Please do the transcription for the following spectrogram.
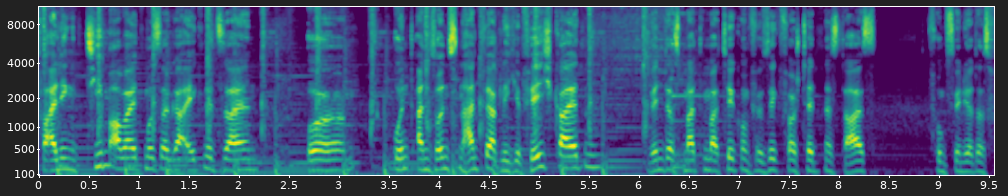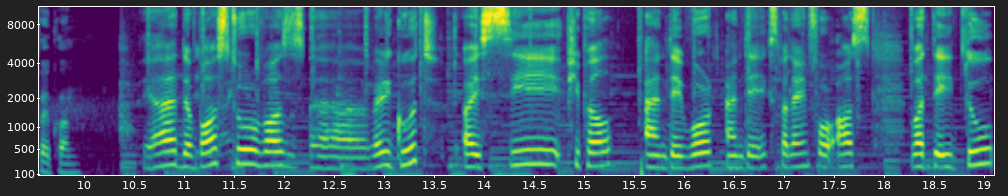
vor allen Dingen Teamarbeit muss ja geeignet sein äh, und ansonsten handwerkliche Fähigkeiten. Wenn das Mathematik- und Physikverständnis da ist, funktioniert das vollkommen. Yeah, the bus tour was uh, very good. I see people and they work and they explain for us what they do.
